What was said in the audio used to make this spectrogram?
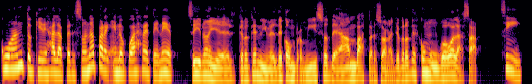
cuánto quieres a la persona para que lo puedas retener. Sí, no, y el- creo que el nivel de compromiso de ambas personas, yo creo que es como un juego al azar. Sí,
